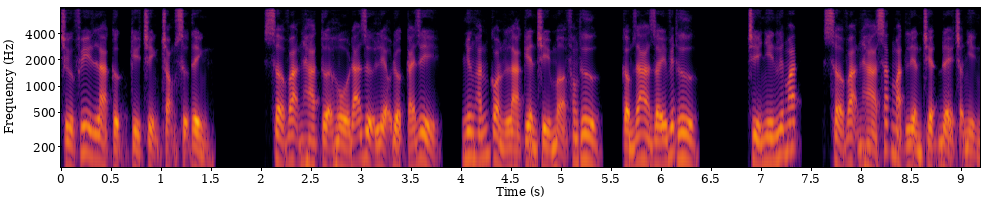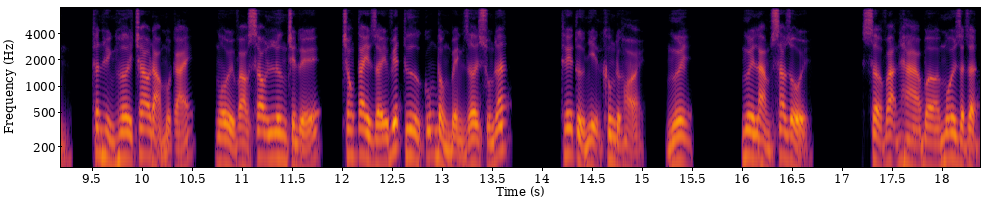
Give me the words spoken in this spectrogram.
trừ phi là cực kỳ trịnh trọng sự tình sở vạn hà tựa hồ đã dự liệu được cái gì, nhưng hắn còn là kiên trì mở phong thư, cầm ra giấy viết thư. Chỉ nhìn liếc mắt, sở vạn hà sắc mặt liền triệt để chợt nhìn, thân hình hơi trao đảo một cái, ngồi vào sau lưng trên ghế, trong tay giấy viết thư cũng đồng bình rơi xuống đất. Thê tử nhịn không được hỏi, ngươi ngươi làm sao rồi? Sở vạn hà bờ môi giật giật,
